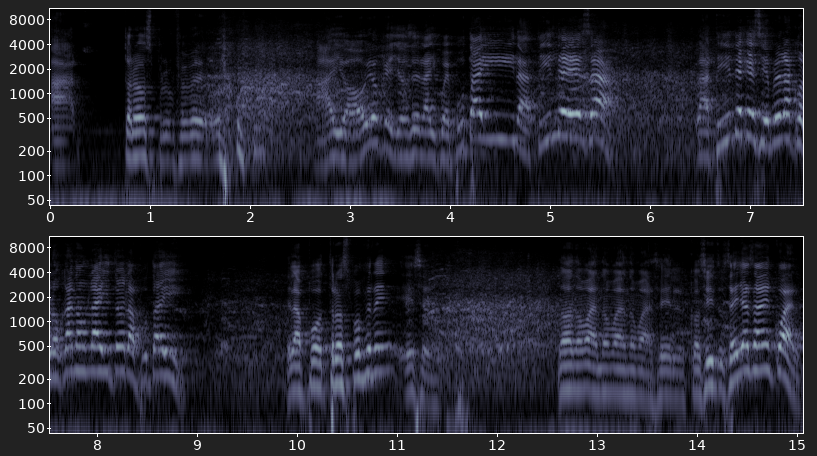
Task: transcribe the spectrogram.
atroz, profe. Ay, obvio que yo sé, la hijo de puta ahí, la tilde esa. La tilde que siempre la colocan a un ladito de la puta ahí. El apóstrofe, ese. No, no más, no más, no más. El cosito. Ustedes ya saben cuál.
